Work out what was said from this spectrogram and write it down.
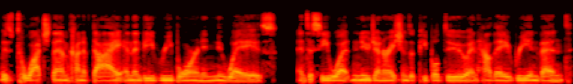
is to watch them kind of die and then be reborn in new ways and to see what new generations of people do and how they reinvent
